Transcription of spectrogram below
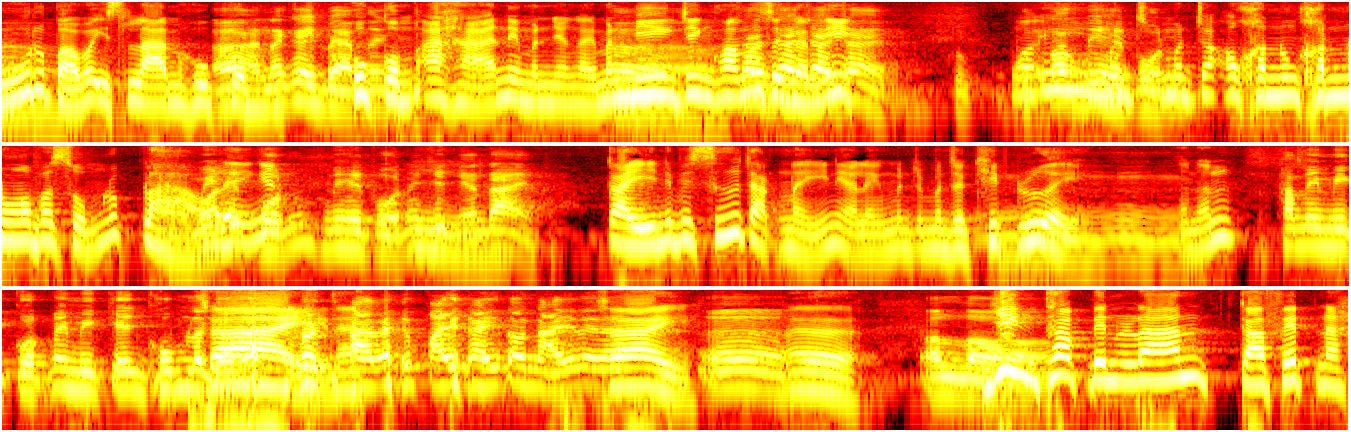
รู้หรือเปล่าว่าอิสลามฮุกกลมอ่านั่นก็อีกแบบหนึ่งฮุกกลมอาหารเนี่ยมันยังไง มันมีจริงๆความรู้สึกแบบนี้ใช่ใช่ใช่ถูกถูว่ากเอ๊ะต้องมีเหมันตุผลมันจะเอาขนมขนอผสมหรือเปล่ามีอะไรเหอย่าตุงผเงี้ลยมีเหตุผลให้คิดอย่างนั้นได้ ไก่นี่ไปซื้อจากไหนเนี่ยอะไรมันจะมันจะคิดเรื่อยอืมอืมอันนั้นถ้าไม่มีกฎไม่มีเกณฑ์คุมแล้วใช่จะนะทานไปไหนต่อไหนเลยนะใช่เออเอออัลลอฮ์ ยิ่งถ้าเป็นร้านกาเฟสนะ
